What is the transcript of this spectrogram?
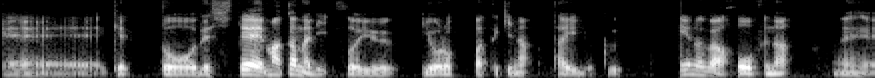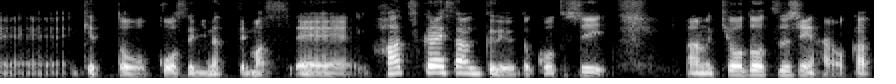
ーえー血統でして、まあ、かなりそういうヨーロッパ的な体力っていうのが豊富な、えー血統構成になってます。えーハーツクライ産駒でいうと、今年あの共同通信杯を勝っ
